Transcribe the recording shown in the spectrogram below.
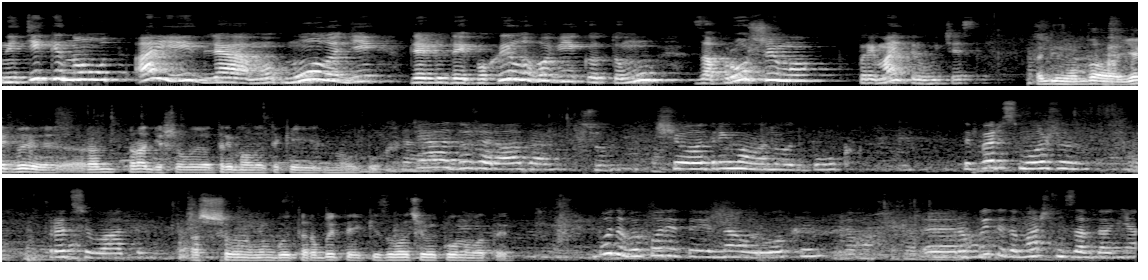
не тільки ноут, а й для молоді, для людей похилого віку. Тому запрошуємо, приймайте участь. Аліна, да, як ви раді, що ви отримали такий ноутбук? Я дуже рада, що отримала ноутбук. Тепер зможу працювати. А що ви на ньому будете робити, які задачі виконувати? Буду виходити на уроки, е, робити домашні завдання.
